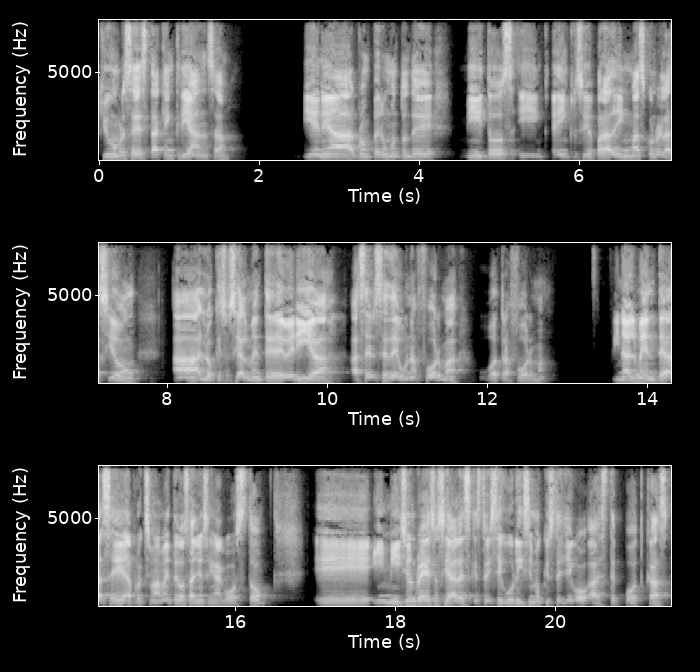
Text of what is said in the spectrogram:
que un hombre se destaque en crianza, viene a romper un montón de mitos e inclusive paradigmas con relación a lo que socialmente debería hacerse de una forma u otra forma. Finalmente, hace aproximadamente dos años, en agosto, eh, inicio en redes sociales que estoy segurísimo que usted llegó a este podcast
